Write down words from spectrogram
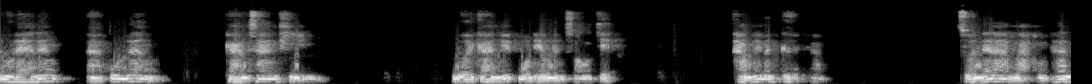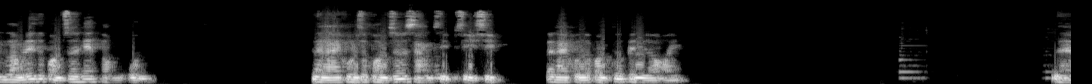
ดูแลเรื่องอพูดเรื่องการสร้างทีม โดยการยึดโมเดล127ทำให้มันเกิดครับ ส่วนในรหัสหลักของท่านเราไม่ได้สปอนเซอร์แค่สองคน หลายๆคนสปอนเซอร์สามสิบสี่สิบหลายๆคนสปอนเซอร์เป็นร้อยนะ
